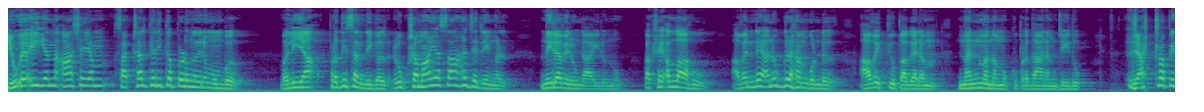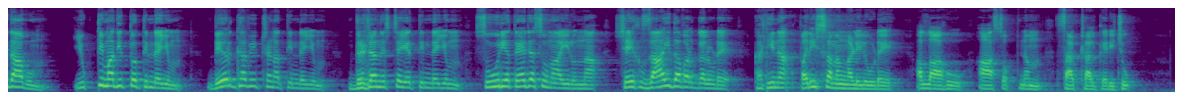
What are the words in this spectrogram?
യു എ ഇ എന്ന ആശയം സാക്ഷാത്കരിക്കപ്പെടുന്നതിന് മുമ്പ് വലിയ പ്രതിസന്ധികൾ രൂക്ഷമായ സാഹചര്യങ്ങൾ നിലവിലുണ്ടായിരുന്നു. പക്ഷേ അള്ളാഹു അവന്റെ അനുഗ്രഹം കൊണ്ട് അവയ്ക്കു പകരം നന്മ നമുക്ക് പ്രദാനം ചെയ്തു. രാഷ്ട്രപിതാവും യുക്തിമതിത്വത്തിന്റെയും ദീർഘവീക്ഷണത്തിന്റെയും ദൃഢനിശ്ചയത്തിന്റെയും സൂര്യ തേജസ്സുമായിരുന്ന ഷെയ്ഖ് സായിദ് അവർകളുടെ കഠിന പരിശ്രമങ്ങളിലൂടെ അള്ളാഹു ആ സ്വപ്നം സാക്ഷാത്കരിച്ചു.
